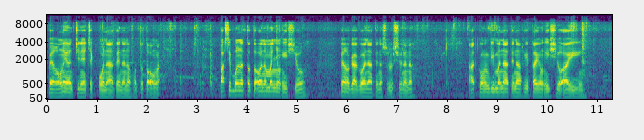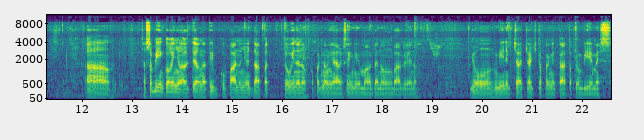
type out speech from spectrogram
Pero ngayon chine-check po natin ano kung totoo nga possible na totoo naman yung issue pero gagawa natin ng solusyon ano at kung hindi man natin nakita yung issue ay ah sasabihin ko rin yung alternative kung paano nyo dapat gawin ano kapag nangyari sa inyo yung mga ganong bagay ano. Yung hindi nagcha-charge kapag nagkatop yung BMS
